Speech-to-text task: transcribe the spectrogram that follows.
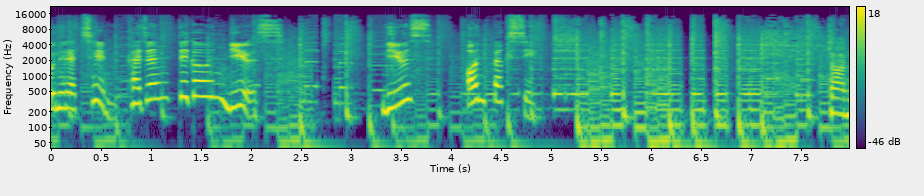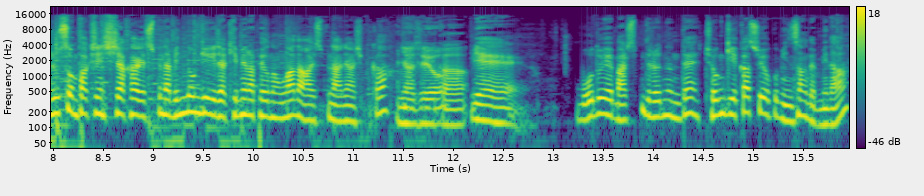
오늘 아침 가장 뜨거운 뉴스 뉴스 언박싱 자 뉴스 언박싱 시작하겠습니다. 민동기 기자 김민하 평론가 나와 있습니다. 안녕하십니까? 안녕하세요. 예, 모두에 말씀드렸는데 전기 가스요금 인상됩니다.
